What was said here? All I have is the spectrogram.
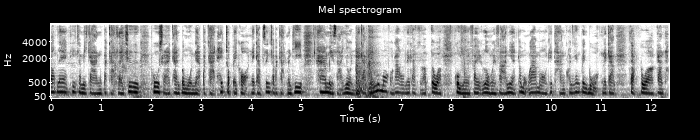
รอบแรกที่จะมีการประกาศรายชื่อ ผู้ชนะการประมูลเนี่ยประกาศให้จบไปก่อนนะครับซึ่งจะประกาศวันที่ 5 เมษายนนะครับในมุมมองของเรานะครับสำหรับตัวกลุ่มโรงไฟโรงไฟฟ้าเนี่ยต้องบอกว่ามองทิศทางค่อนข้างเป็นบวกนะครับจากตัวการท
